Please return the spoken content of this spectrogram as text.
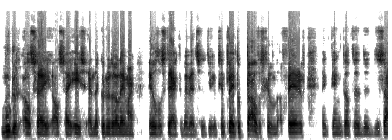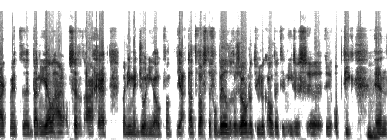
moeder als zij, als zij is. En daar kunnen we er alleen maar heel veel sterkte bij wensen natuurlijk. Het zijn twee totaal verschillende affaires. Ik denk dat uh, de, de zaak met uh, Danielle haar ontzettend aangrijpt, maar die met Johnny ook. Want ja, dat was de voorbeeldige zoon natuurlijk altijd in ieders uh, optiek. Mm -hmm. En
